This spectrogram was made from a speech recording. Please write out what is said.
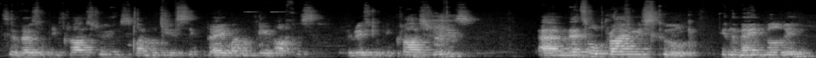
So those will be classrooms. One will be a sick bay, one will be an office. The rest will be classrooms. Um, that's all primary school in the main building.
